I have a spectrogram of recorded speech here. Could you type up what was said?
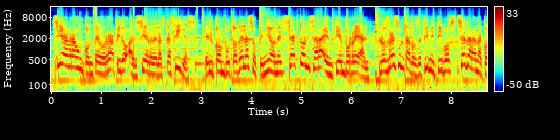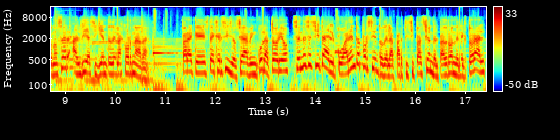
sí habrá un conteo rápido al cierre de las casillas. El cómputo de las opiniones se actualizará en tiempo real. Los resultados definitivos se darán a conocer al día siguiente de la jornada. Para que este ejercicio sea vinculatorio, se necesita el 40% de la participación del padrón electoral,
